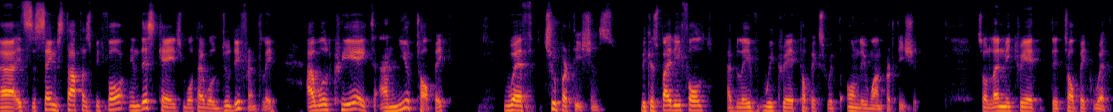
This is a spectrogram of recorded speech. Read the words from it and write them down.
Uh, it's the same stuff as before. In this case, what I will do differently, I will create a new topic with two partitions because by default, I believe we create topics with only one partition. So let me create the topic with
